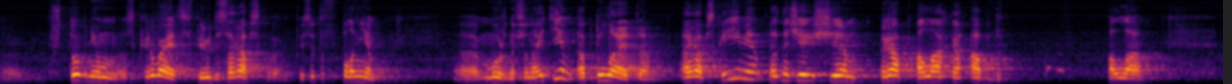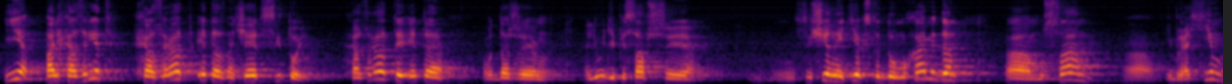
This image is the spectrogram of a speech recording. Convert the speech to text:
э, что в нем скрывается в периоде с арабского. То есть это вполне э, можно все найти. Абдулла это арабское имя, означающее раб Аллаха, Абд, Аллах. И аль-Хазрет, Хазрат, это означает святой. Хазраты это вот даже люди, писавшие священные тексты до Мухаммеда, Муса, Ибрахим,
